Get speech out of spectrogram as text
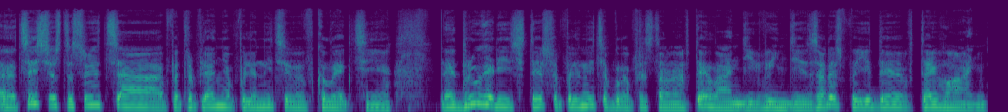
е, це що стосується потрапляння поляниці в колекції. Е, друга річ, те, що поляниця була представлена в Таїланді, в Індії, зараз поїде в Тайвань.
